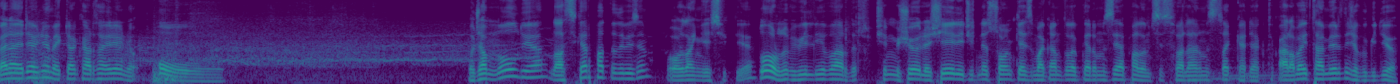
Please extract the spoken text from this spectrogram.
Ben ayrı yanıyorum, ekran kartı ayrı yanıyor. Oo. Hocam ne oldu ya? Lastikler patladı bizim. Oradan geçtik diye. Doğrudur bir bildiği vardır. Şimdi şöyle şehir içinde son kez magantalıklarımızı yapalım. Sis farlarımızı tekrar yaktık. Arabayı tamir edince bu gidiyor.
